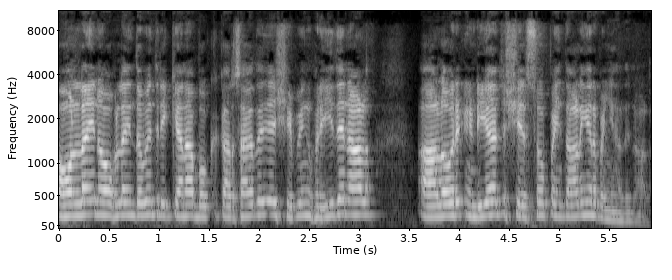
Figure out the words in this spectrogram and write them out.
ਆਨਲਾਈਨ ਆਫਲਾਈਨ ਦੋਵੇਂ ਤਰੀਕਿਆਂ ਨਾਲ ਬੁੱਕ ਕਰ ਸਕਦੇ ਜੇ ਸ਼ਿਪਿੰਗ ਫ੍ਰੀ ਦੇ ਨਾਲ ਆਲ ਓਵਰ ਇੰਡੀਆ 'ਚ 645 ਰੁਪਈਆਂ ਦੇ ਨਾਲ।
